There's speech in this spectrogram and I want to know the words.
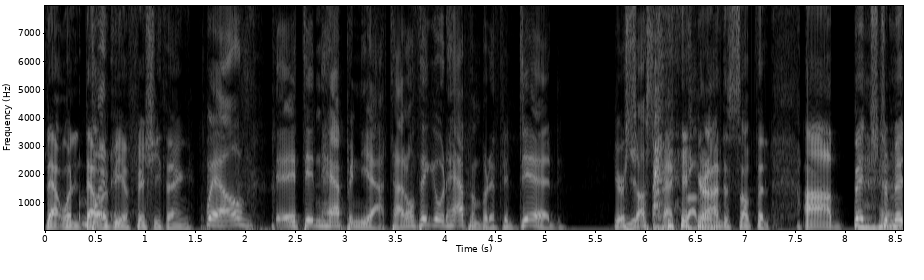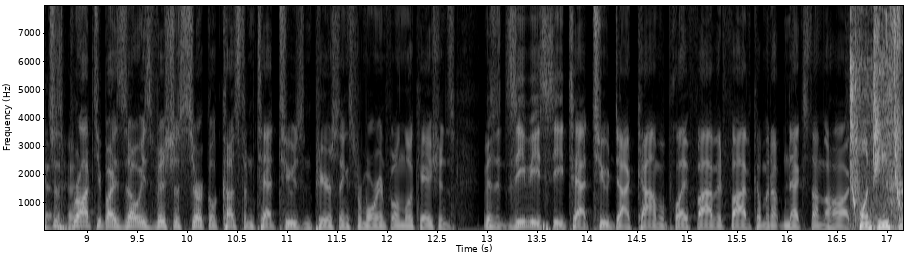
that would that would be a fishy thing. Well, it didn't happen yet. I don't think it would happen, but if it did, you're suspect, brother. You're onto something. Uh, Bitch to Mitch is brought to you by Zoe's Vicious Circle Custom Tattoos and Piercings. For more info and locations, visit zvctattoo.com. We'll play 5 at 5 coming up next on The Hog. 23.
